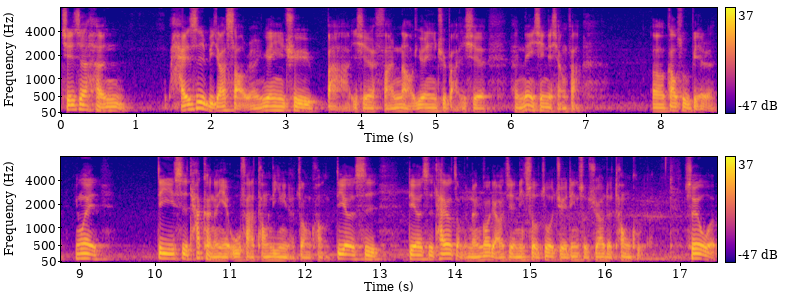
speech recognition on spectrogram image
其实很还是比较少人愿意去把一些烦恼，愿意去把一些很内心的想法，呃，告诉别人。因为第一是他可能也无法同理你的状况，第二是第二是他又怎么能够了解你所做决定所需要的痛苦呢？所以我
